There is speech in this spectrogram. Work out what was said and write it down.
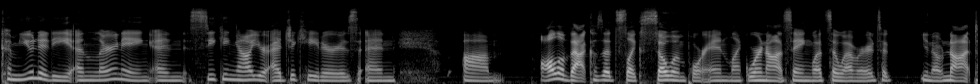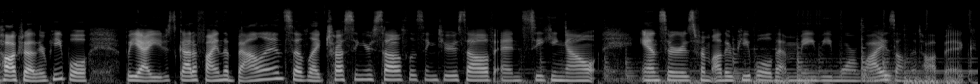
community and learning and seeking out your educators and um, all of that because that's like so important. Like we're not saying whatsoever to you know not talk to other people. But yeah you just got to find the balance of like trusting yourself listening to yourself and seeking out answers from other people that may be more wise on the topic.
